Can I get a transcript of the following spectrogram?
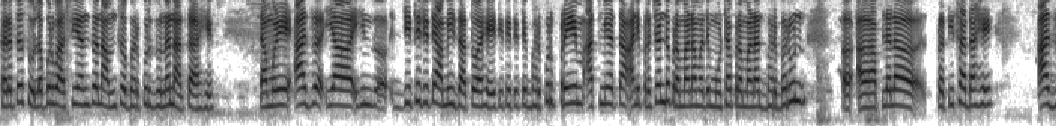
खरं तर सोलापूरवासियांचं आणि आमचं भरपूर जुनं नातं आहे. त्यामुळे आज या हिंदू जिथे जिथे आम्ही जातो आहे तिथे तिथे भरपूर प्रेम आत्मीयता आणि प्रचंड प्रमाणामध्ये मोठ्या प्रमाणात भरभरून अ, आपल्याला प्रतिसाद आहे. आज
